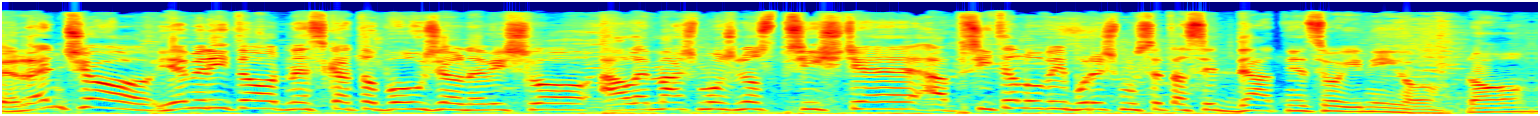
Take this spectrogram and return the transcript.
Renčo, je mi líto, dneska to bohužel nevyšlo, ale máš možnost příště a přítelovi budeš muset asi dát něco jiného. No,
